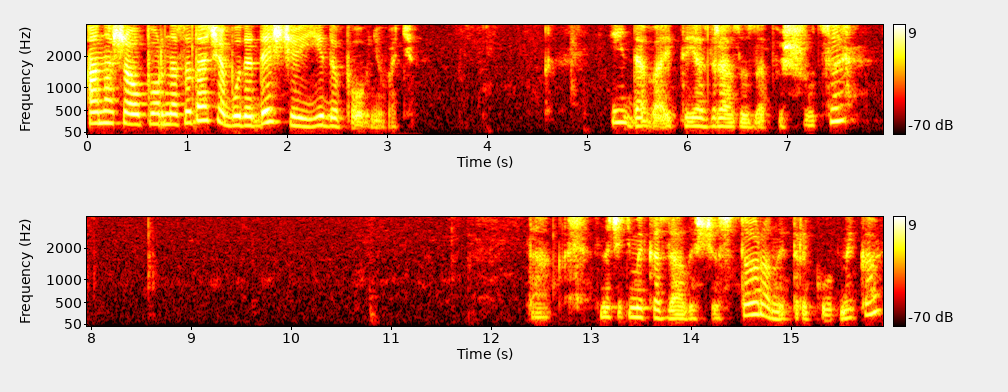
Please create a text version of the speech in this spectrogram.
А наша опорна задача буде дещо її доповнювати. І давайте я зразу запишу це. Так, значить, ми казали, що сторони трикутника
